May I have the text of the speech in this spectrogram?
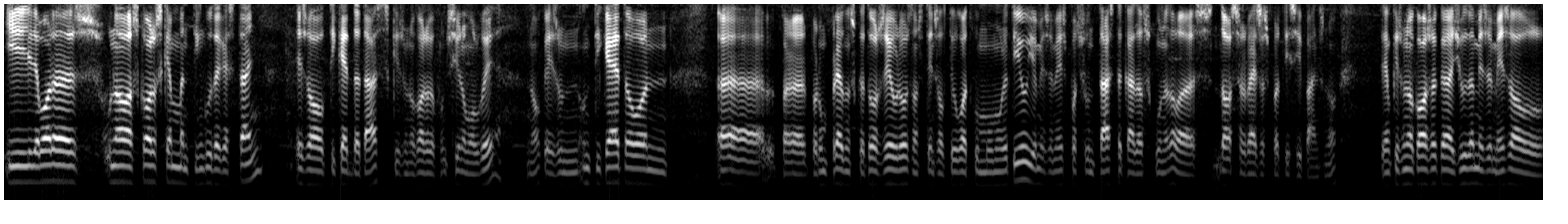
I llavors, una de les coses que hem mantingut aquest any és el tiquet de tast, que és una cosa que funciona molt bé, no? que és un, un tiquet on eh, per, per un preu d'uns 14 euros doncs, tens el teu got commemoratiu i a més a més pots fer un tast a cadascuna de les, de les cerveses participants. No? Creiem que és una cosa que ajuda a més a més al,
